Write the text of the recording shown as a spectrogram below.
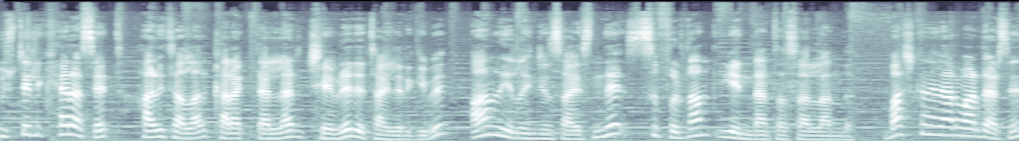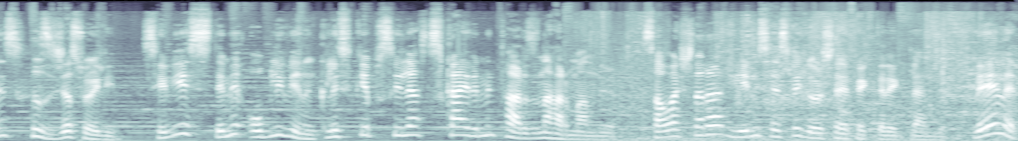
Üstelik her aset, haritalar, karakterler, çevre detayları gibi Unreal Engine sayesinde sıfırdan yeniden tasarlandı. Başka neler var derseniz hızlıca söyleyeyim. Seviye sistemi Oblivion'ın klasik yapısıyla Skyrim'in tarzına harmanlıyor. Savaşlara yeni ses ve görsel efektler eklendi. Ve evet,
